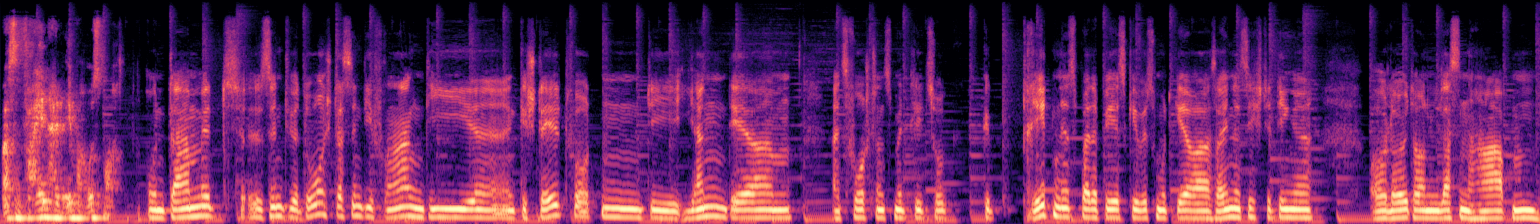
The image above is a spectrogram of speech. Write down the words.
was ein Verein halt einfach ausmacht. Und damit sind wir durch. Das sind die Fragen, die äh, gestellt wurden, die Jan, der als Vorstandsmitglied zurückgetreten ist bei der BSG Wismut Gera, seine Sicht der Dinge erläutern lassen haben.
